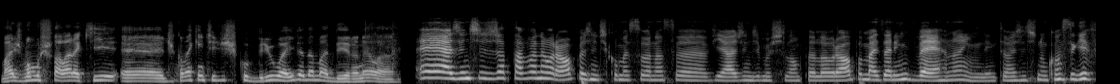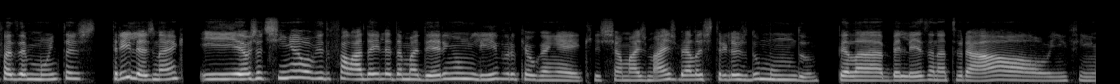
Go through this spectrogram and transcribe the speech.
Mas vamos falar aqui é, de como é que a gente descobriu a Ilha da Madeira, né, lá? É, a gente já estava na Europa, a gente começou a nossa viagem de mochilão pela Europa, mas era inverno ainda, então a gente não conseguia fazer muitas trilhas, né? E eu já tinha ouvido falar da Ilha da Madeira em um livro que eu ganhei, que chama As Mais Belas Trilhas do Mundo, pela beleza natural, enfim,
